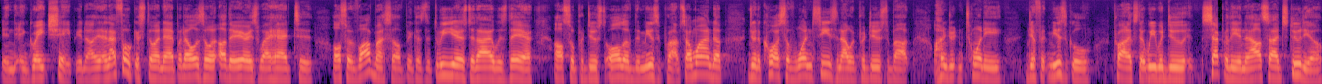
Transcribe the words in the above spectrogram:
in, in great shape, you know? And I focused on that, but also in other areas where I had to also involve myself because the three years that I was there, also produced all of the music props. So I wound up, during the course of one season, I would produce about 120 different musical products that we would do separately in the outside studio.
